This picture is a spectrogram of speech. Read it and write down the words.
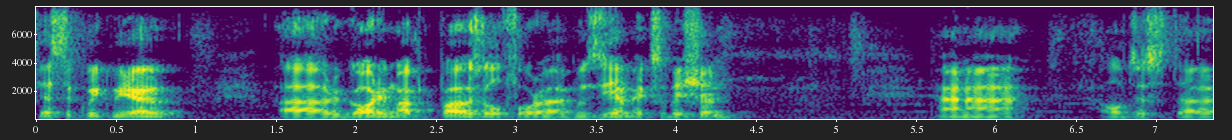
Just a quick video uh, regarding my proposal for a museum exhibition. And uh, I'll just uh,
